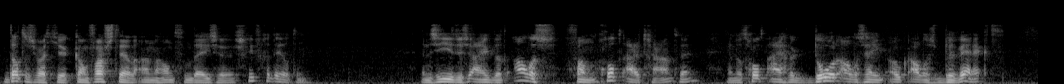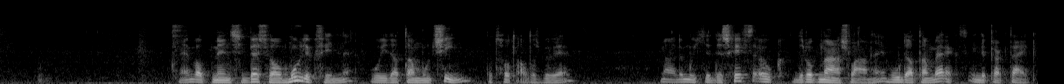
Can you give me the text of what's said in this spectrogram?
Dat is wat je kan vaststellen aan de hand van deze schriftgedeelten. En dan zie je dus eigenlijk dat alles van God uitgaat. Hè? En dat God eigenlijk door alles heen ook alles bewerkt. Hè, wat mensen best wel moeilijk vinden, hoe je dat dan moet zien, dat God alles bewerkt. Maar dan moet je de schrift ook erop naslaan, hè, hoe dat dan werkt in de praktijk.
